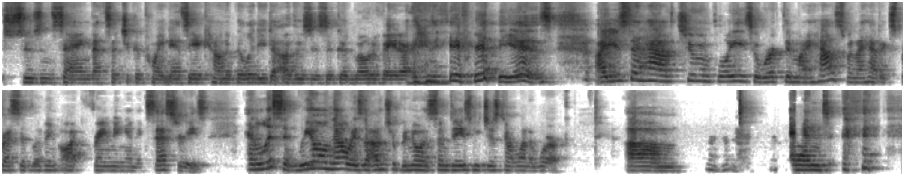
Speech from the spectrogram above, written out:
Susan saying that's such a good point, Nancy. Accountability to others is a good motivator. it really is. I used to have two employees who worked in my house when I had expressive living, art, framing, and accessories. And listen, we all know as entrepreneurs, some days we just don't want to work. Um, mm-hmm. And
